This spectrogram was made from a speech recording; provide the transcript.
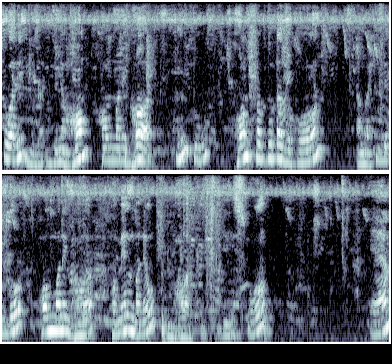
পোয়ালি বুঝায়, যেনে হম হম মানে ঘর, কিন্তু হম শব্দটা যখন আমরা কি লিখব হম মানে ঘর, হমেল মানেও ঘর। এইচ ও এম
